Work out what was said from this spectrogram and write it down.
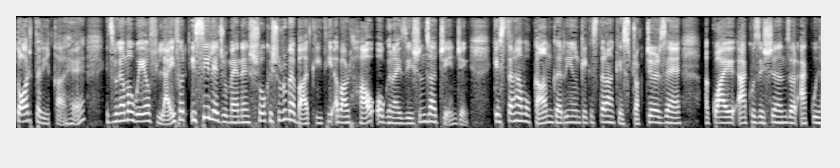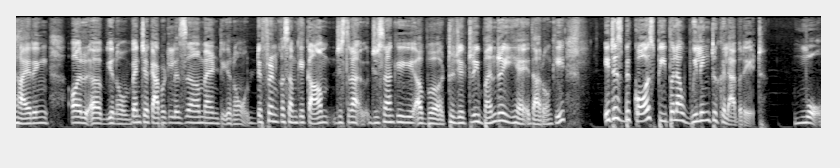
तौर तरीका है it's become a way of life और इसीलिए जो मैंने शो के शुरू में बात की थी about how organization are changing किस तरह वो काम कर रही हैं, उनके किस तरह के स्ट्रक्चर्स हैं एक्विजिशन और एक्वी हायरिंग और you know venture capitalism and you know different कस्म के काम जिस तरह जिस तरह की अब ट्रजेक्ट्री बन रही है इदारों की it is because people are willing to collaborate more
